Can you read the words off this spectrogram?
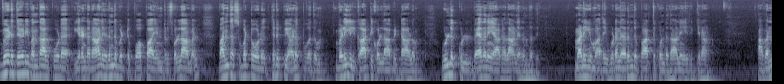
வீடு தேடி வந்தால் கூட இரண்டு நாள் இருந்துவிட்டு போப்பா என்று சொல்லாமல் வந்த சுபட்டோடு திருப்பி அனுப்புவதும் வெளியில் காட்டிக் கொள்ளாவிட்டாலும் உள்ளுக்குள் வேதனையாக தான் இருந்தது. மணியும் அதை உடனிருந்து பார்த்து கொண்டுதானே இருக்கிறான். அவன்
